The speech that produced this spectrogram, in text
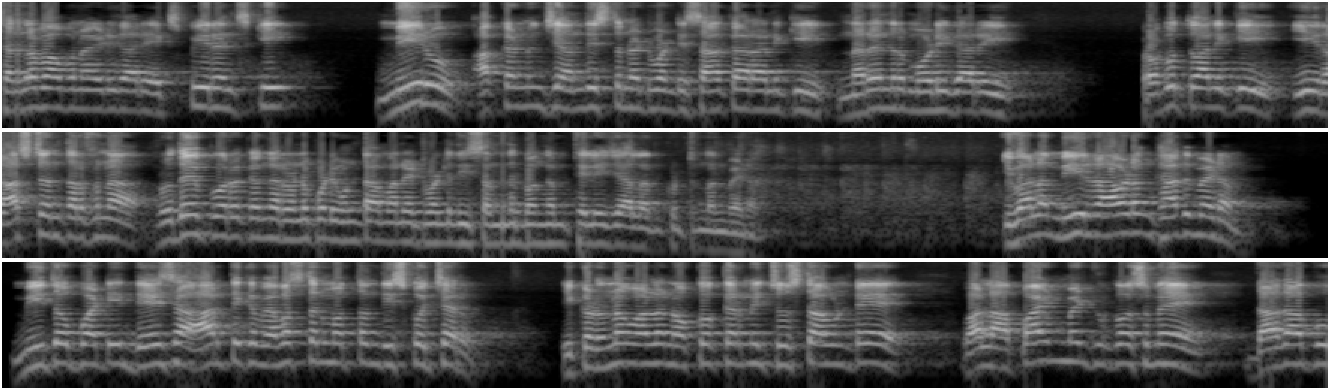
చంద్రబాబు నాయుడు గారి ఎక్స్పీరియన్స్కి మీరు అక్కడి నుంచి అందిస్తున్నటువంటి సహకారానికి నరేంద్ర మోడీ గారి ప్రభుత్వానికి ఈ రాష్ట్రం తరఫున హృదయపూర్వకంగా రుణపడి ఉంటామనేటువంటిది ఈ సందర్భంగా తెలియజేయాలనుకుంటున్నాను మేడం. ఇవాళ మీరు రావడం కాదు మేడం. మీతో పాటు దేశ ఆర్థిక వ్యవస్థను మొత్తం తీసుకొచ్చారు. ఇక్కడ ఉన్న వాళ్ళని ఒక్కొక్కరిని చూస్తూ ఉంటే వాళ్ళ అపాయింట్మెంట్ల కోసమే దాదాపు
